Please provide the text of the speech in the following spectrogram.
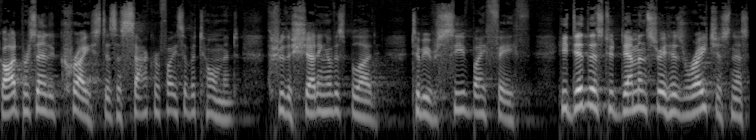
God presented Christ as a sacrifice of atonement through the shedding of his blood to be received by faith. He did this to demonstrate his righteousness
